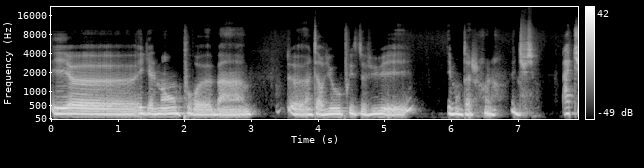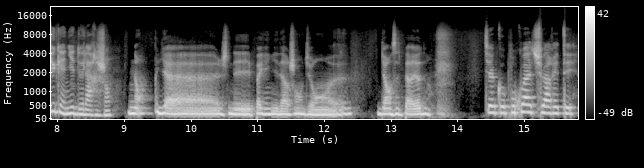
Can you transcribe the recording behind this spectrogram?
et euh, également pour euh, ben euh, interview, prise de vue et, et montage, voilà, et diffusion. As-tu gagné de l'argent? Non, il y a, je n'ai pas gagné d'argent durant euh, durant cette période. Thiago, pourquoi as-tu arrêté?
